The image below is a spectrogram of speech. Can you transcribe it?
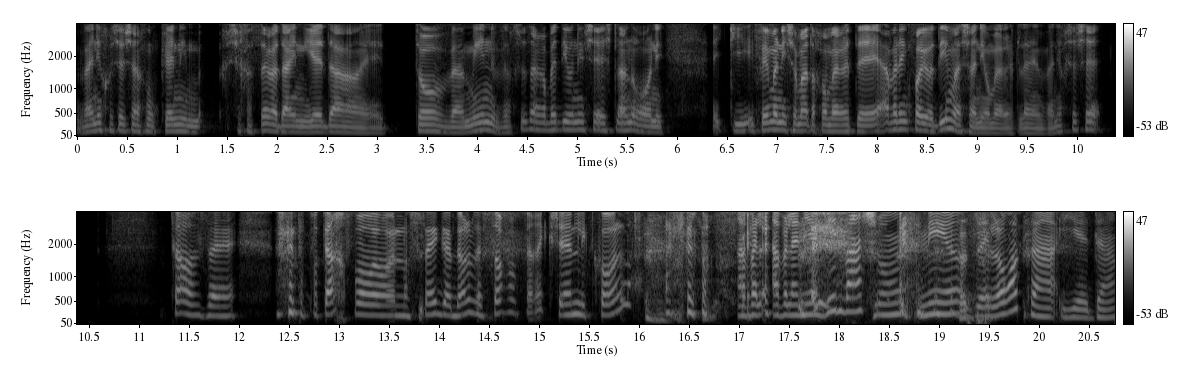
ואני חושב שאנחנו כן עם שחסר עדיין ידע אה, טוב ואמין ואני חושב שזה הרבה דיונים שיש לנו רוני. כי לפעמים אני שומע אותך אומרת אה, אבל הם כבר יודעים מה שאני אומרת להם ואני חושב. טוב, זה, אתה פותח פה נושא גדול בסוף הפרק שאין לי קול, לא אבל, אבל אני אגיד משהו, ניר, זה לא רק הידע,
